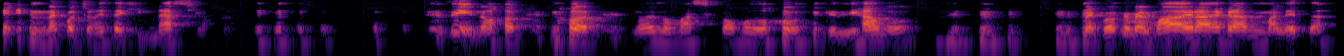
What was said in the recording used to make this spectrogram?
en una colchoneta de gimnasio. sí, no, no, no es lo más cómodo que digamos. me acuerdo que mi almohada era, era mi maleta.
